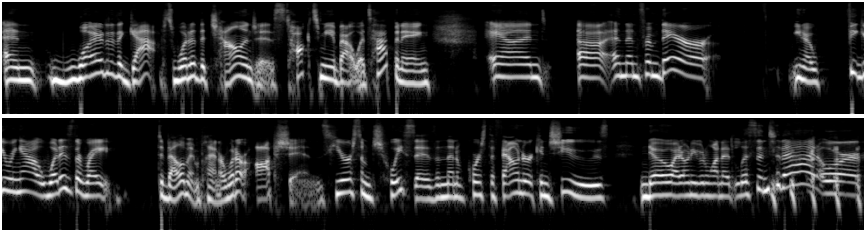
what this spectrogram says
and what are the gaps? What are the challenges? Talk to me about what's happening. And uh, and then from there, you know, figuring out what is the right development plan or what are options? Here are some choices. And then of course the founder can choose no i don't even want to listen to that or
